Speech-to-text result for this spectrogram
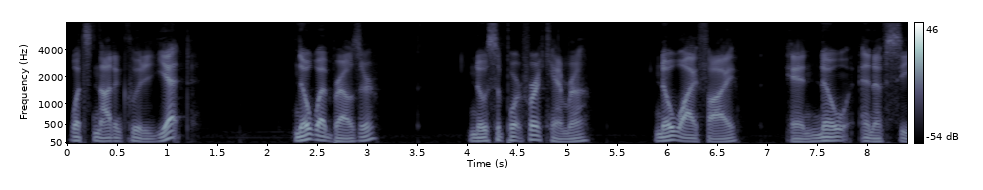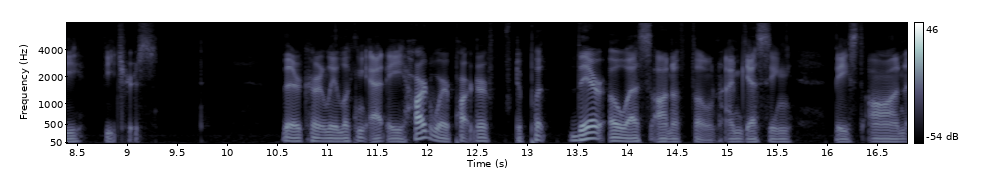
What's not included yet? No web browser, no support for a camera, no Wi Fi, and no NFC features. They're currently looking at a hardware partner to put their OS on a phone. I'm guessing based on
